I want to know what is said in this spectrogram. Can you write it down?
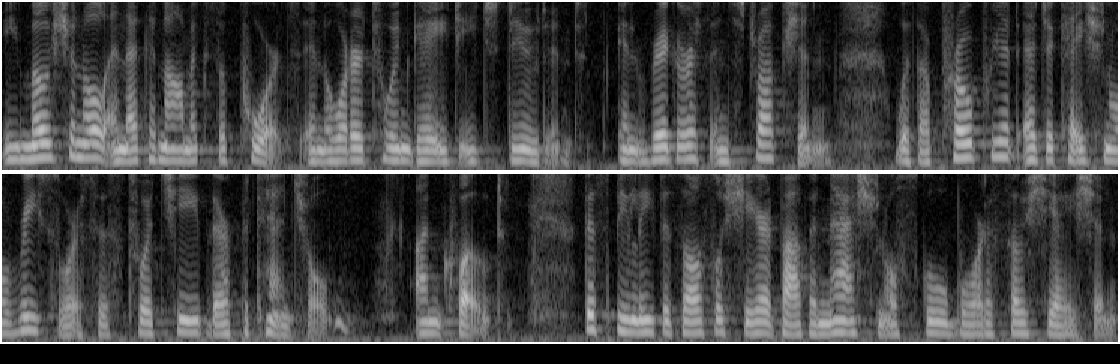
emotional, and economic supports in order to engage each student in rigorous instruction with appropriate educational resources to achieve their potential, unquote. This belief is also shared by the National School Board Association.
